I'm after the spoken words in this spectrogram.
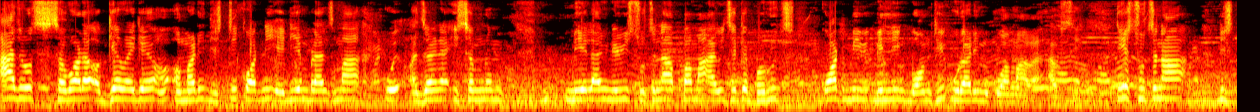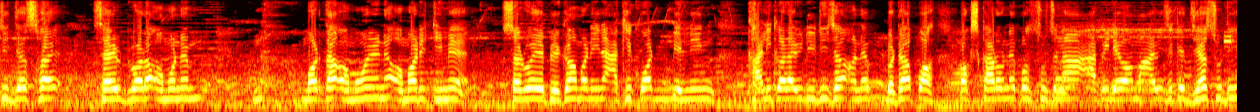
આજ રોજ સવારે અગિયાર વાગે અમારી ડિસ્ટ્રિક્ટ કોર્ટની એડીએમ બ્રાન્ચમાં કોઈ અજાણ્યા ઈસમનો મેલ આવીને એવી સૂચના આપવામાં આવી છે કે ભરૂચ કોર્ટ બિલ્ડિંગ બોમ્બથી ઉડાડી મૂકવામાં આવે- આવશે. તે સૂચના ડિસ્ટ્રિક્ટ જજ સાહેબ દ્વારા અમોને મળતા અમોએ અને અમારી ટીમે સર્વેએ ભેગા મળીને આખી કોર્ટ બિલ્ડિંગ ખાલી કરાવી દીધી છે અને બધા પક્ષકારોને પણ સૂચના આપી દેવામાં આવી છે કે જ્યાં સુધી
